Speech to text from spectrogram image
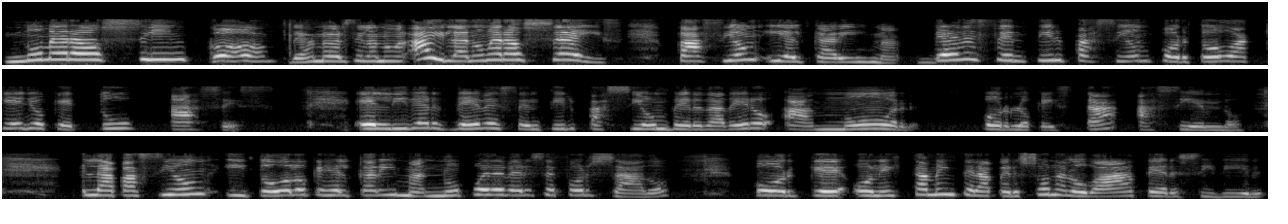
Número 5, déjame ver si la número, ay, la número 6, pasión y el carisma. Debes sentir pasión por todo aquello que tú haces. El líder debe sentir pasión, verdadero amor por lo que está haciendo la pasión y todo lo que es el carisma no puede verse forzado porque honestamente la persona lo va a percibir.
